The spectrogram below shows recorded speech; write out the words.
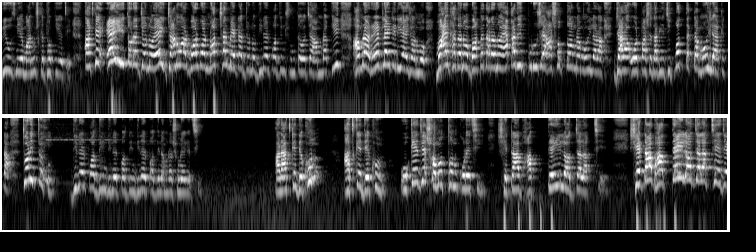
ভিউজ নিয়ে মানুষকে ঠকিয়েছে। আজকে এই ইতরের জন্য, এই জানোয়ার বর্বর নচ্ছার মেয়েটার জন্য দিনের পর দিন শুনতে হয়েছে আমরা কি? আমরা রেড লাইট এরিয়ায় জন্ম, মায়ে খাদানো, বাপে দাঁড়ানো একাধিক পুরুষে আসক্ত আমরা মহিলারা যারা ওর পাশে দাঁড়িয়েছি। প্রত্যেকটা মহিলা এক একটা চরিত্রহীন। দিনের পর দিন, দিনের পর দিন, দিনের পর দিন আমরা শুনে গেছি। আর আজকে দেখুন আজকে দেখুন, ওকে যে সমর্থন করেছি, সেটা ভাবতেই লজ্জা লাগছে। সেটা ভাবতেই লজ্জা লাগছে যে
